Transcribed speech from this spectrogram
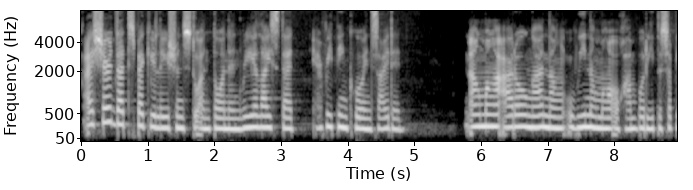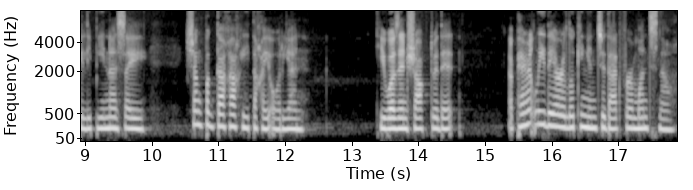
I shared that speculations to Anton and realized that everything coincided. Ang mga araw nga ng uwi ng mga Ocampo rito sa Pilipinas ay siyang pagkakakita kay Orian. He wasn't shocked with it. Apparently they are looking into that for months now.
